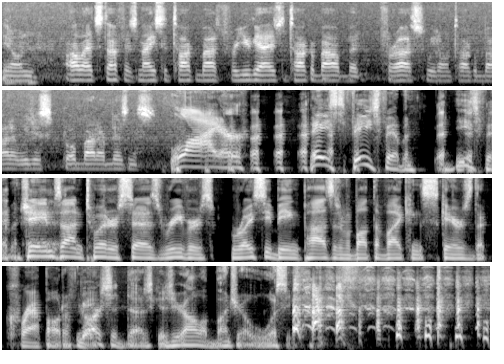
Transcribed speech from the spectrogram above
you know, all that stuff is nice to talk about for you guys to talk about, but for us, we don't talk about it. We just go about our business. Liar. he's, he's fibbing. He's fibbing. James on Twitter says, Reavers, Royce being positive about the Vikings scares the crap out of me. Of course it does, because you're all a bunch of wussies.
